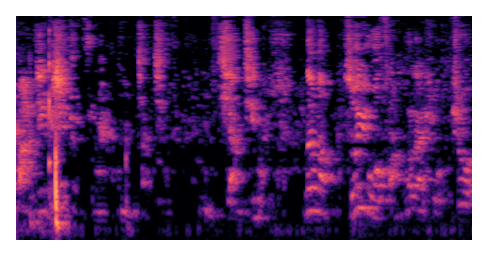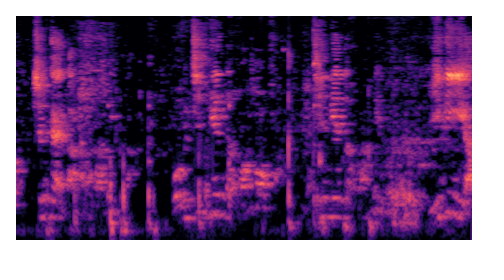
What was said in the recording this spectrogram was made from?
把这个事情讲清楚、想清楚。那么，所以我反过来说，说生态大环境大，我们今天的环保法，今天的环境一定要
